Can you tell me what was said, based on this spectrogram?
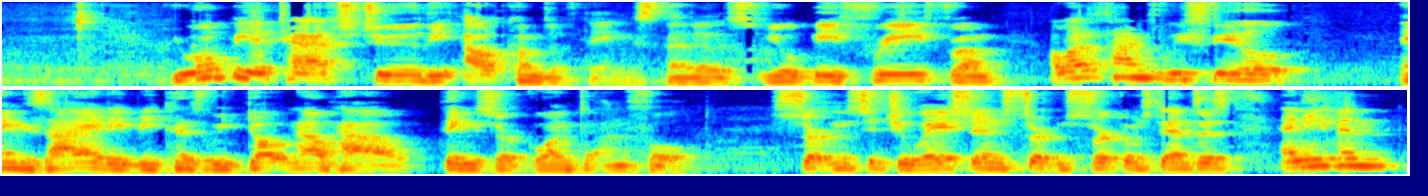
you won't be attached to the outcomes of things. That is, you'll be free from. A lot of times we feel anxiety because we don't know how things are going to unfold certain situations, certain circumstances, and even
